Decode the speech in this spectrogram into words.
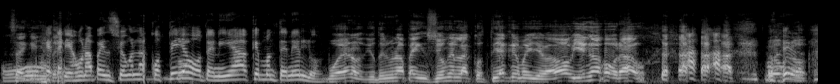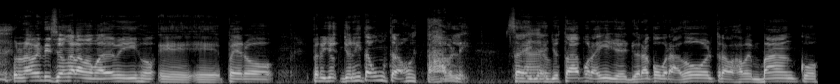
O sea, que Oh, yo ¿Que te- tenías una pensión en las costillas o tenías que mantenerlo? Bueno, yo tenía una pensión en la costilla que me llevaba bien ajorado. Bueno. pero, pero una bendición a la mamá de mi hijo. eh, eh, pero pero yo, yo necesitaba un trabajo estable. O sea, Claro. yo, yo estaba por ahí, yo, yo era cobrador, trabajaba en banco,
